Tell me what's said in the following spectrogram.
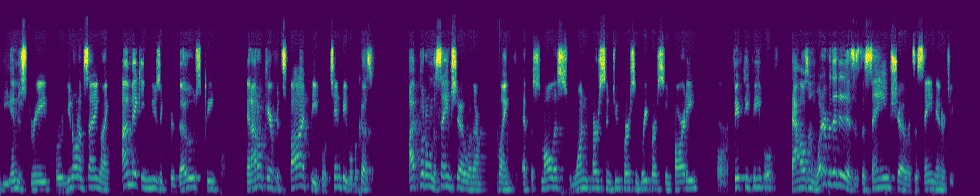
the industry for, you know what I'm saying? Like I'm making music for those people. And I don't care if it's five people, 10 people, because I put on the same show whether I'm playing at the smallest one person, two person, three person party or 50 people, thousand, whatever that it is. It's the same show. It's the same energy.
